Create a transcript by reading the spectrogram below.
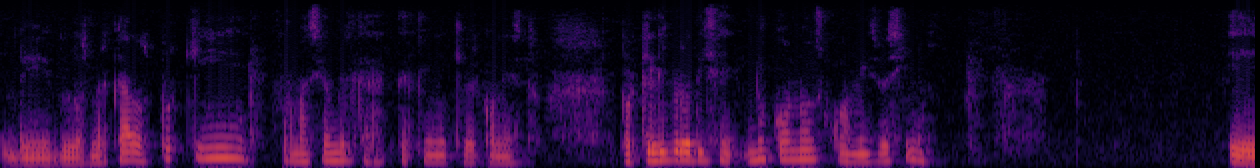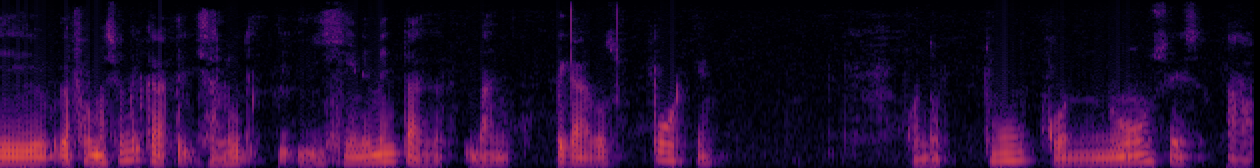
de, los mercados. ¿Por qué formación del carácter tiene que ver con esto? Porque el libro dice, no conozco a mis vecinos. Eh, la formación del carácter y salud y higiene mental van pegados porque cuando tú conoces a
